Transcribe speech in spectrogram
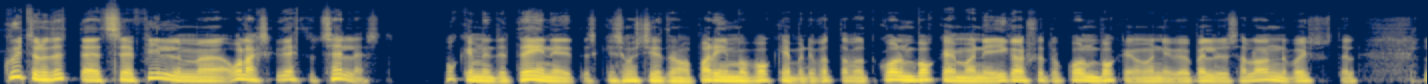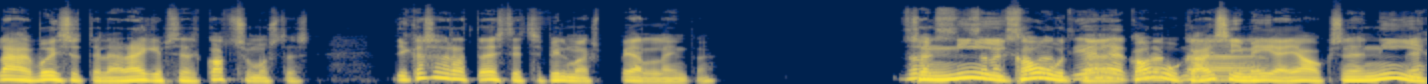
kujuta nüüd ette, et see film olekski tehtud sellest Pokemonide treeneritest, kes otsivad oma parima Pokemoni, võtavad kolm Pokemoni, igaüks võtab kolm Pokemoni või palju seal on võistlustel, läheb võistlustele ja räägib sellest katsumustest. ja kas sa arvad tõesti, et see film oleks peale läinud või? see on nii kaudne, kauge asi meie jaoks, see on nii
